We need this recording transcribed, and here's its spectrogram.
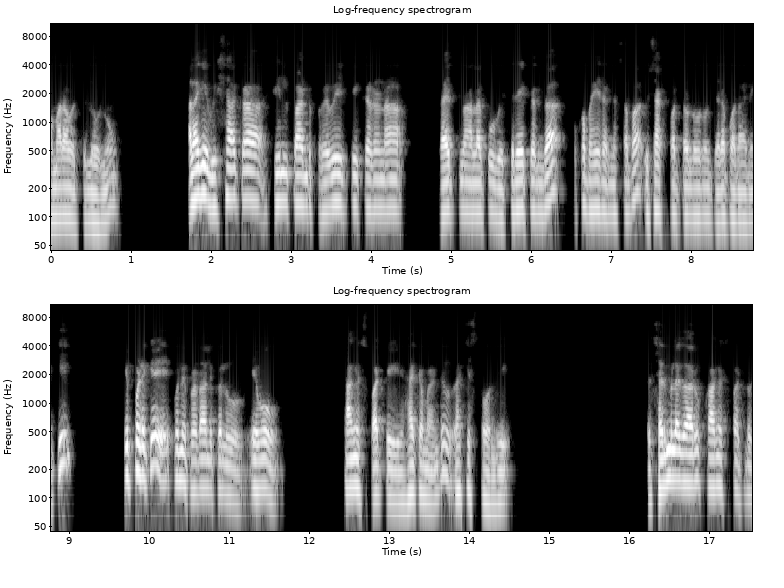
అమరావతిలోను అలాగే విశాఖ స్టీల్ ప్లాంట్ ప్రైవేటీకరణ ప్రయత్నాలకు వ్యతిరేకంగా ఒక బహిరంగ సభ విశాఖపట్నంలోనూ జరపడానికి ఇప్పటికే కొన్ని ప్రణాళికలు ఏవో కాంగ్రెస్ పార్టీ హైకమాండ్ రచిస్తోంది. షర్మిల గారు కాంగ్రెస్ పార్టీలో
